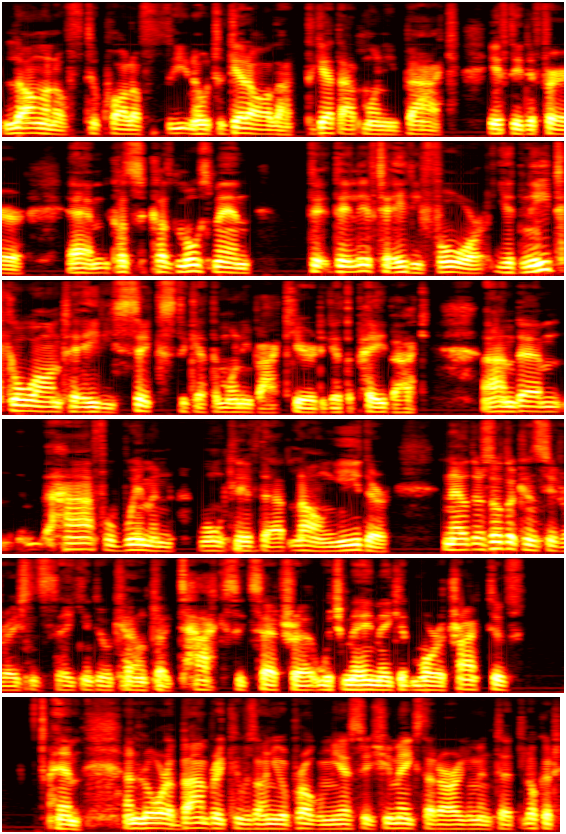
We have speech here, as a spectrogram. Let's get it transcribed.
long enough to qualify, you know, to get all that, to get that money back if they defer. Um, because, because most men, they, they live to 84. You'd need to go on to 86 to get the money back here, to get the payback. And um, half of women won't live that long either. Now, there's other considerations to take into account, like tax, etc., which may make it more attractive. Um, and Laura Bambrick, who was on your program yesterday, she makes that argument that look at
